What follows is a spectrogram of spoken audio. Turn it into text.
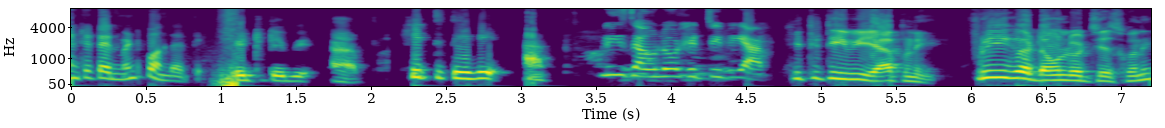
ఎంటర్టైన్మెంట్ పొందండి. Hit TV app. Hit TV app. Please download Hit TV app. Hit TV యాప్ని ఫ్రీగా డౌన్లోడ్ చేసుకొని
